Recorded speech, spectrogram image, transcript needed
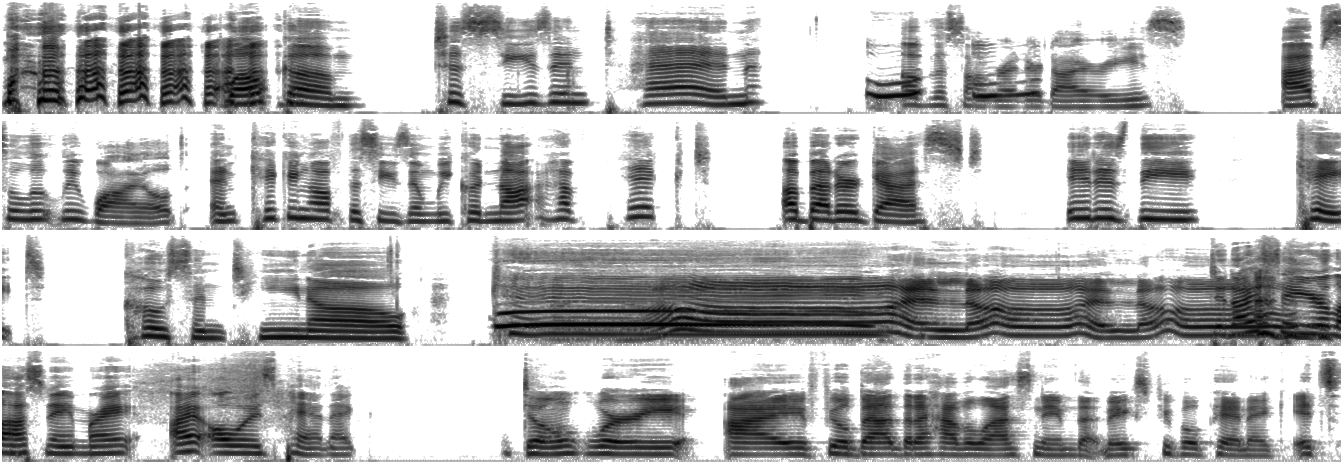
Welcome to season 10 of The Songwriter Diaries. Absolutely wild. And kicking off the season, we could not have picked a better guest. It is the Kate Cosentino. Oh, hello, hello. Did I say your last name right? I always panic. Don't worry. I feel bad that I have a last name that makes people panic. It's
